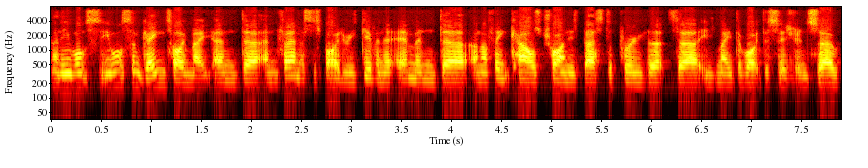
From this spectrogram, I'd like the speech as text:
and he wants he wants some game time, mate." And uh, and fairness to Spider, he's given it him, and uh, and I think Carl's trying his best to prove that uh, he's made the right decision. So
